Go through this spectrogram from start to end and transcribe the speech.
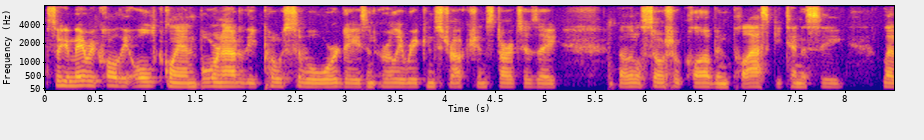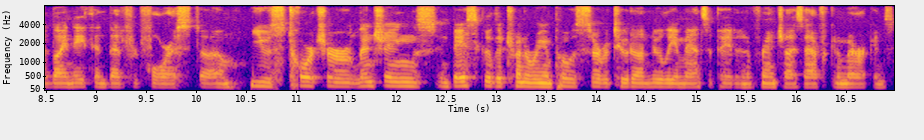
So you may recall the old Klan, born out of the post Civil War days and early Reconstruction, starts as a, a, little social club in Pulaski, Tennessee, led by Nathan Bedford Forrest. Um, used torture, lynchings, and basically they're trying to reimpose servitude on newly emancipated and enfranchised African Americans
